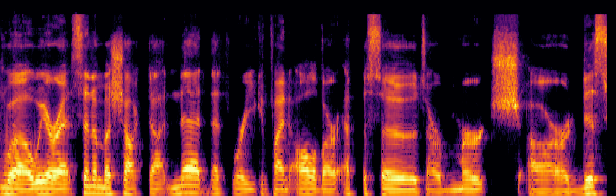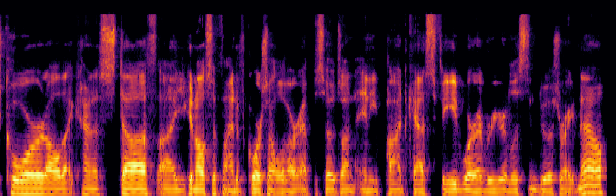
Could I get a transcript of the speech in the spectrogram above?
Well, we are at cinemashock.net. That's where you can find all of our episodes, our merch, our Discord, all that kind of stuff. Uh, you can also find, of course, all of our episodes on any podcast feed, wherever you're listening to us right now.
